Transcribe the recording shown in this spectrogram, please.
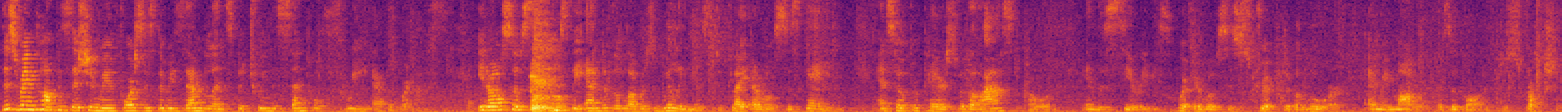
This ring composition reinforces the resemblance between the central three epigrams. It also signals the end of the lover's willingness to play Eros's game, and so prepares for the last poem in the series, where Eros is stripped of allure and remodeled as a god of destruction.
